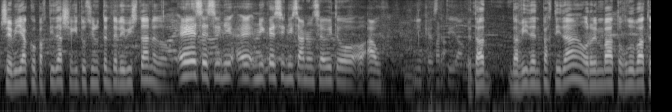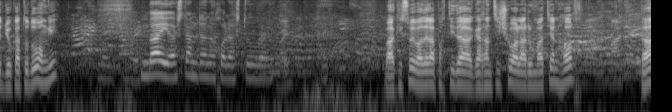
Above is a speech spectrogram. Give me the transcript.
Sevillako partida segitu zinuten telebistan edo? Ez, ezin, e, nik ezin izan on segitu hau. Nik ez partida. Eta Daviden partida, horren bat, ordu bat jokatu du ongi? Bai, bastante ondo jolastu, bai. Ba, akizue badela partida garantzitsua larun batean hor? Eta,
